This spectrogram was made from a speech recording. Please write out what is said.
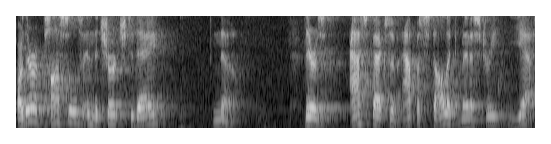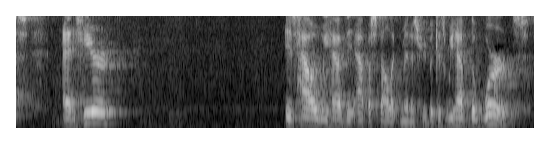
Are there apostles in the church today? No. There's aspects of apostolic ministry, yes. And here is how we have the apostolic ministry because we have the words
